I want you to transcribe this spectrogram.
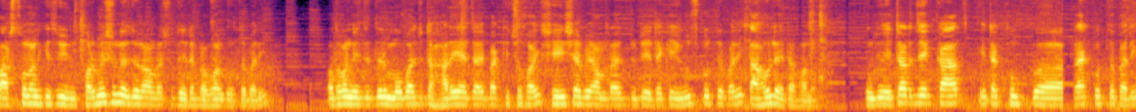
পার্সোনাল কিছু ইনফরমেশনের জন্য আমরা শুধু এটা ব্যবহার করতে পারি। অথবা নিজেদের মোবাইল যদি হারিয়ে যায় বা কিছু হয়, সেই হিসাবে আমরা যদি এটাকে ইউজ করতে পারি, তাহলে এটা ভালো। কিন্তু এটার যে কাজ, এটা খুব ট্র্যাক করতে পারি।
